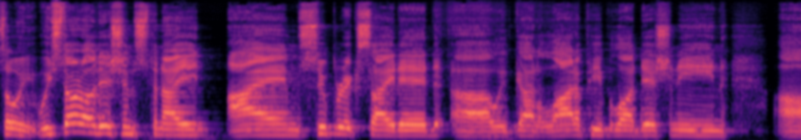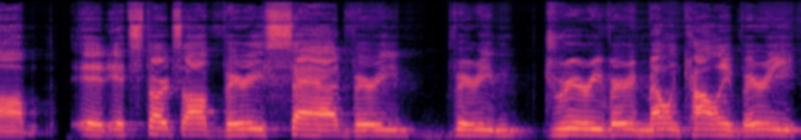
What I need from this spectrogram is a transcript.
so we, we start auditions tonight. I'm super excited. Uh, we've got a lot of people auditioning. Um, it, it starts off very sad, very, very dreary, very melancholy, very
